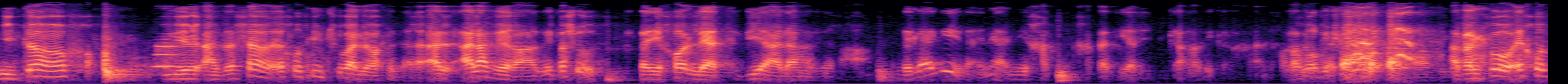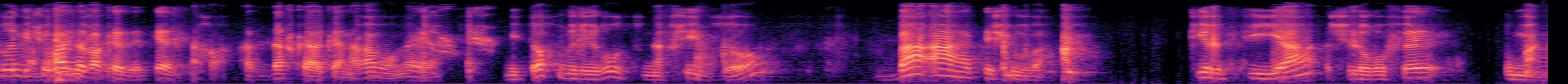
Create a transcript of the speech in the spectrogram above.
מתוך, אז עכשיו איך עושים תשובה לדבר כזה? על, על עבירה זה פשוט, אתה יכול להצביע על העבירה ולהגיד, הנה אני חטאתי, עשיתי ככה וככה, אני יכול לעבור בתשובה. אבל פה, איך חוזרים בתשובה לדבר כזה? כן, נכון. אז דווקא כאן הרב אומר, מתוך מרירות נפשית זו, באה התשובה, כרטייה של רופא אומן.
